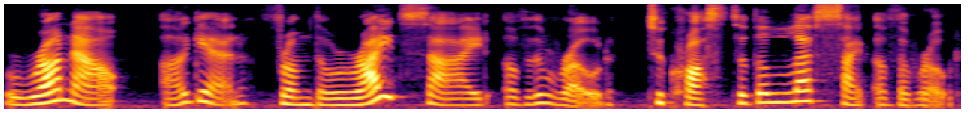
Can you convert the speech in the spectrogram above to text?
run out again from the right side of the road to cross to the left side of the road.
